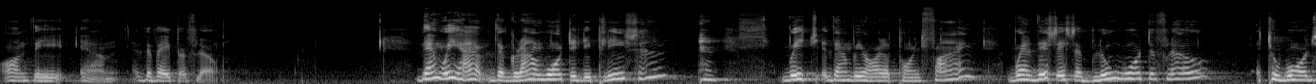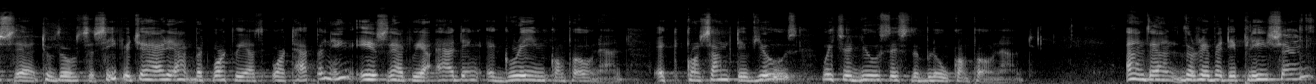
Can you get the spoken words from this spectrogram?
on the, um, the vapor flow. Then we have the groundwater depletion, which then we are at point 0.5, where this is a blue water flow towards uh, to those seepage area. But what we are what's happening is that we are adding a green component, a consumptive use, which reduces the blue component. And then the river depletion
